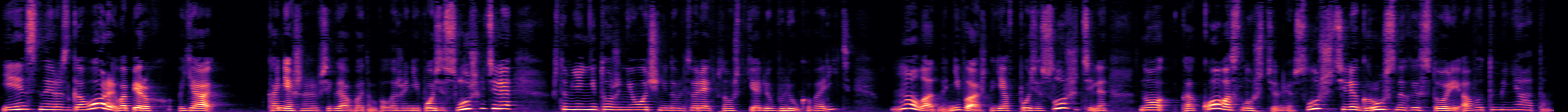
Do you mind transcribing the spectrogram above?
Единственные разговоры, во-первых, я конечно же, всегда в этом положении в позе слушателя, что меня не, тоже не очень удовлетворяет, потому что я люблю говорить. Ну ладно, неважно, я в позе слушателя, но какого слушателя? Слушателя грустных историй. А вот у меня там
